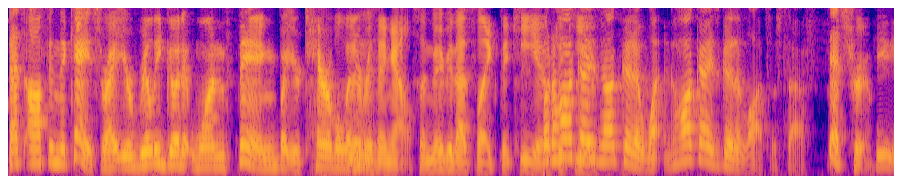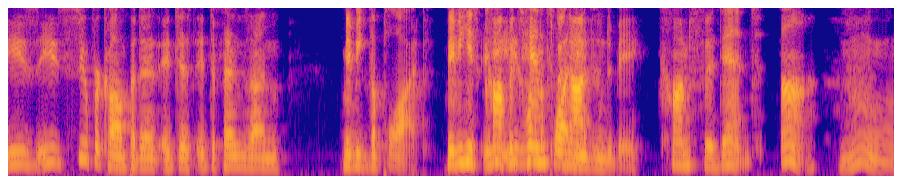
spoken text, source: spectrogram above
That's often the case, right? You're really good at one thing, but you're terrible at everything else, and maybe that's like the key of. but the Hawkeye's of- not good at one. Hawkeye's good at lots of stuff. That's true. He, he's he's super competent. It just it depends on maybe the plot. maybe he's He- competent He's what the plot needs him to be. confident. Uh. Hmm.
